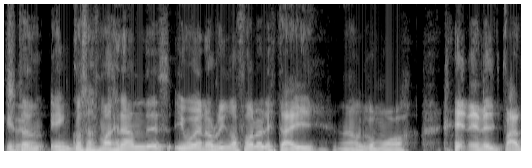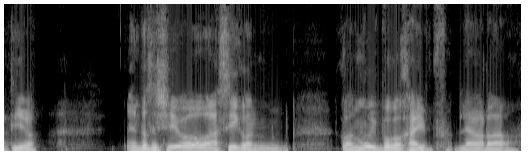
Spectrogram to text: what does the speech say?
están en cosas más grandes. Y bueno, Ring of Honor está ahí, ¿no? Como en, el patio. Entonces llego así con, con muy poco hype, la verdad.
